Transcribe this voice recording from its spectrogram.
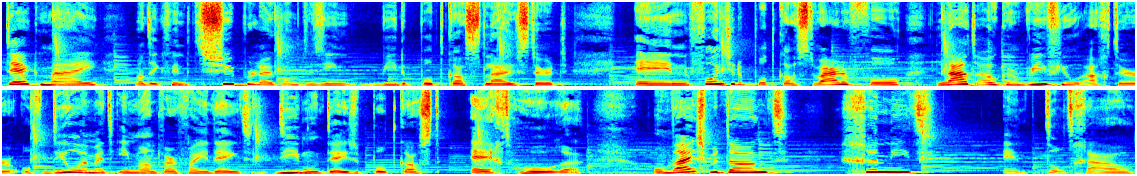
tag mij, want ik vind het super leuk om te zien wie de podcast luistert. En vond je de podcast waardevol? Laat ook een review achter of deel hem met iemand waarvan je denkt: die moet deze podcast echt horen. Onwijs bedankt, geniet en tot gauw.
